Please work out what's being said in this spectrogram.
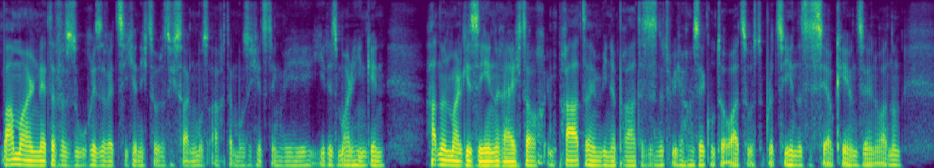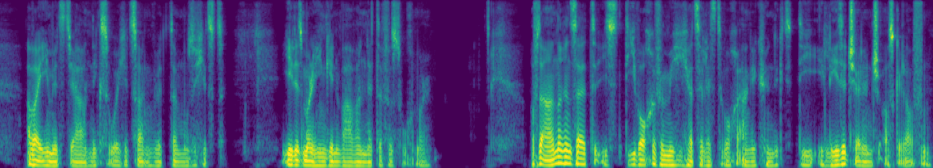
War mal ein netter Versuch, ist aber jetzt sicher nicht so, dass ich sagen muss, ach, da muss ich jetzt irgendwie jedes Mal hingehen. Hat man mal gesehen, reicht auch im Prater, im Wiener Prater. Das ist natürlich auch ein sehr guter Ort, sowas zu platzieren. Das ist sehr okay und sehr in Ordnung. Aber eben jetzt ja nichts, wo ich jetzt sagen würde, da muss ich jetzt jedes Mal hingehen, war aber ein netter Versuch mal. Auf der anderen Seite ist die Woche für mich, ich hatte es ja letzte Woche angekündigt, die Lese-Challenge ausgelaufen.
